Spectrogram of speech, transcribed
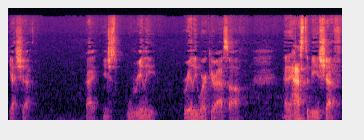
Yes, chef. Right? You just really, really work your ass off. And it has to be a chef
